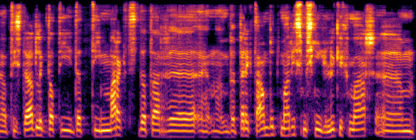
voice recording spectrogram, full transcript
het is duidelijk dat die, dat die markt, dat daar een beperkt aanbod maar is, misschien gelukkig maar. Um,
